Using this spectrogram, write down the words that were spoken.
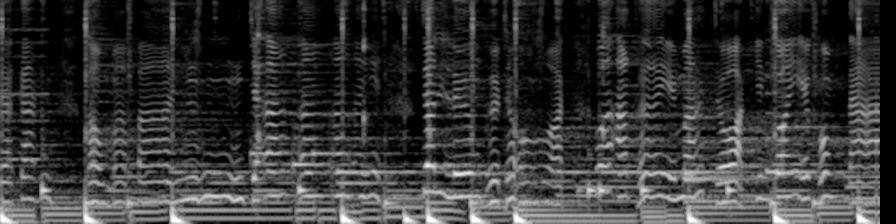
ประกัน เข้ามาปั่นใจจนลืมเพื่อทอด ว่าเคยมาจอดกินก้อยคมตา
